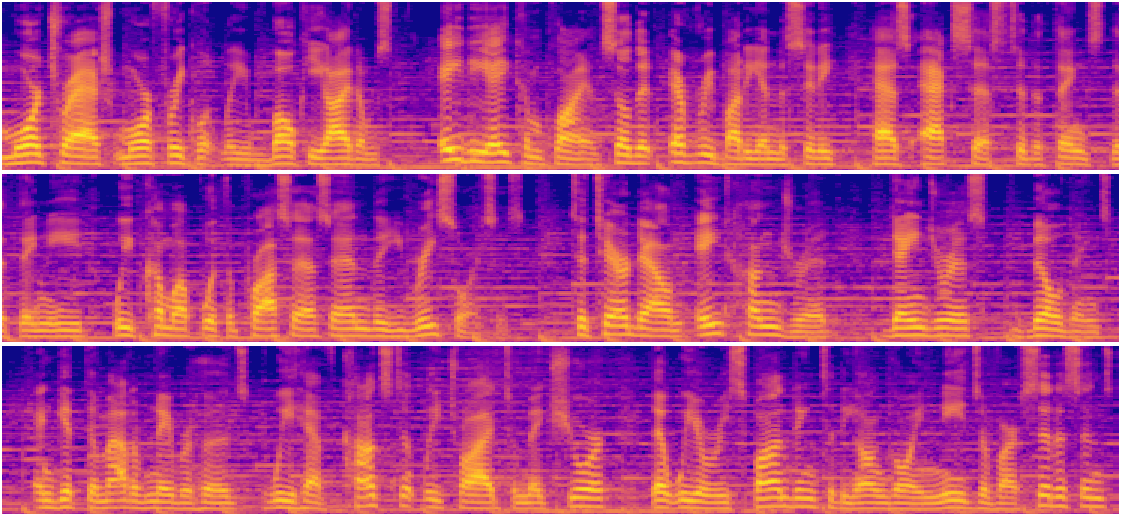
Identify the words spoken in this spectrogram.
more trash more frequently, bulky items, ADA compliance so that everybody in the city has access to the things that they need. We've come up with the process and the resources to tear down 800 dangerous buildings and get them out of neighborhoods. We have constantly tried to make sure that we are responding to the ongoing needs of our citizens.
